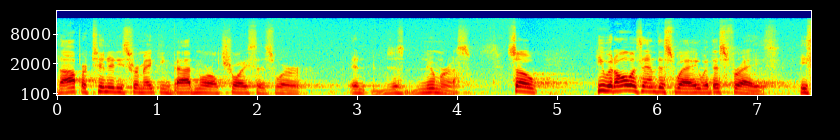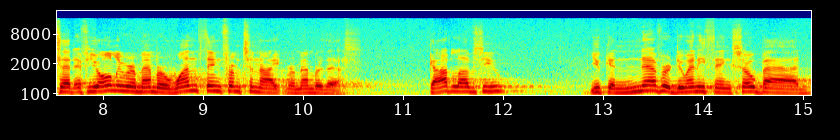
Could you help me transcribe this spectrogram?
the opportunities for making bad moral choices were in, just numerous. So he would always end this way with this phrase he said, If you only remember one thing from tonight, remember this God loves you. You can never do anything so bad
